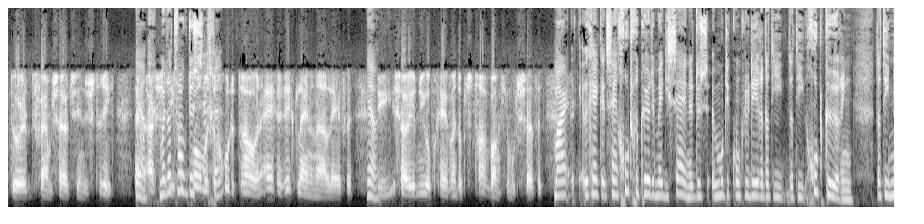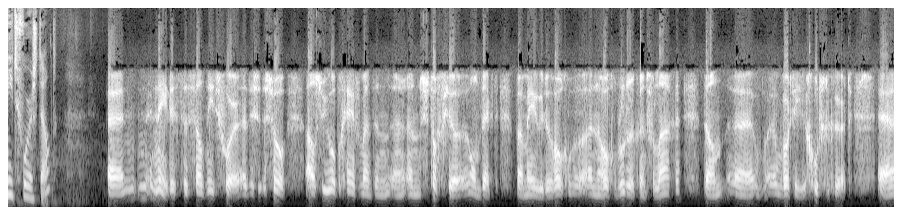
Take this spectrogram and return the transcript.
door de farmaceutische industrie. Ja, en artsen maar dat die ik dus de goede trouw hun eigen richtlijnen naleven, ja. die zou je nu op een gegeven moment op het strafbankje moeten zetten. Maar kijk, het zijn goedgekeurde medicijnen, dus moet ik concluderen dat die, dat die goedkeuring dat die niets voorstelt? Uh, nee, dat, dat stelt niets voor. Het is zo, als u op een gegeven moment een, een, stofje ontdekt waarmee u de hoge, een hoge bloeddruk kunt verlagen, dan uh, wordt die goedgekeurd. Uh,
